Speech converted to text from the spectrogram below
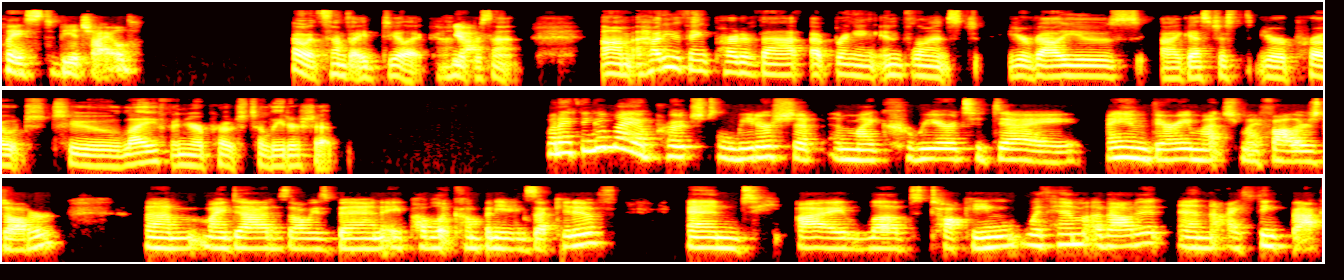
place to be a child. Oh, it sounds idyllic, 100%. Yeah. Um, how do you think part of that upbringing influenced your values, I guess, just your approach to life and your approach to leadership? When I think of my approach to leadership and my career today, I am very much my father's daughter. Um, my dad has always been a public company executive. And I loved talking with him about it. And I think back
